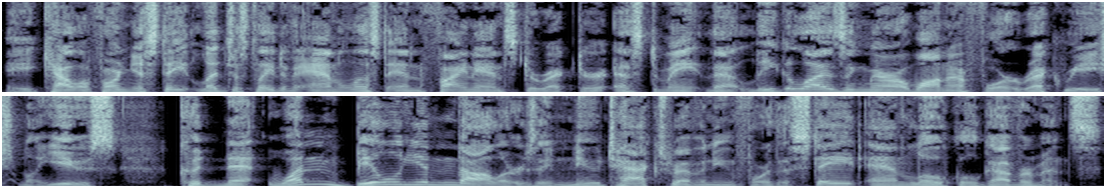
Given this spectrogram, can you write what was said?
A California state legislative analyst and finance director estimate that legalizing marijuana for recreational use could net $1 billion in new tax revenue for the state and local governments.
